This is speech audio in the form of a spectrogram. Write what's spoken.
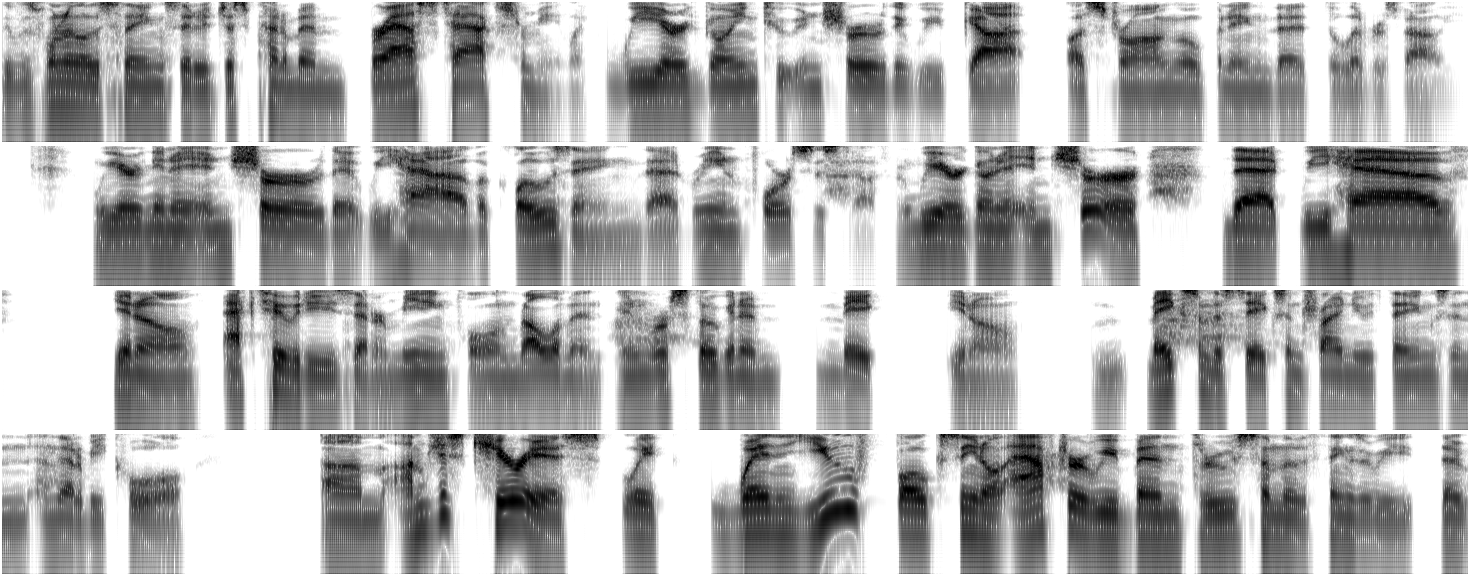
it was one of those things that had just kind of been brass tacks for me. Like we are going to ensure that we've got a strong opening that delivers value. We are going to ensure that we have a closing that reinforces stuff. And we are going to ensure that we have you know activities that are meaningful and relevant and we're still going to make you know make some mistakes and try new things and, and that'll be cool um, i'm just curious like when you folks you know after we've been through some of the things that we that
